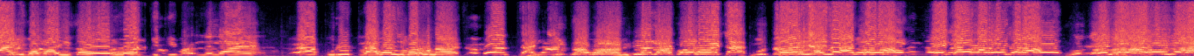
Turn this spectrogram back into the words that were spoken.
आज बघा इथं ओव्हरलोड किती भरलेले आहे. पुरी ट्रॅव्हल. तर यायला आठवा. याच्यावर कारवाई करा. याच्यावर कारवाई करा.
